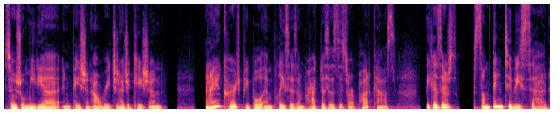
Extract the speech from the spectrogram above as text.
social media and patient outreach and education. And I encourage people and places and practices to start podcasts because there's something to be said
